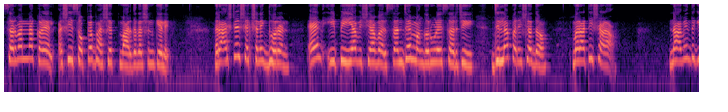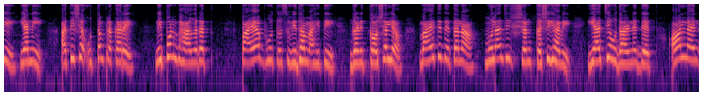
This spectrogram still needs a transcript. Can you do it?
सर्वांना कळेल अशी सोप्या भाषेत मार्गदर्शन केले. राष्ट्रीय शैक्षणिक धोरण एन ई पी या विषयावर संजय मंगरुळे सरजी जिल्हा परिषद मराठी शाळा. नाविंदगी यांनी अतिशय उत्तम प्रकारे निपुण भारत पायाभूत सुविधा माहिती गणित कौशल्य माहिती देताना मुलांची शिक्षण कशी घ्यावी याची उदाहरणे देत ऑनलाईन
